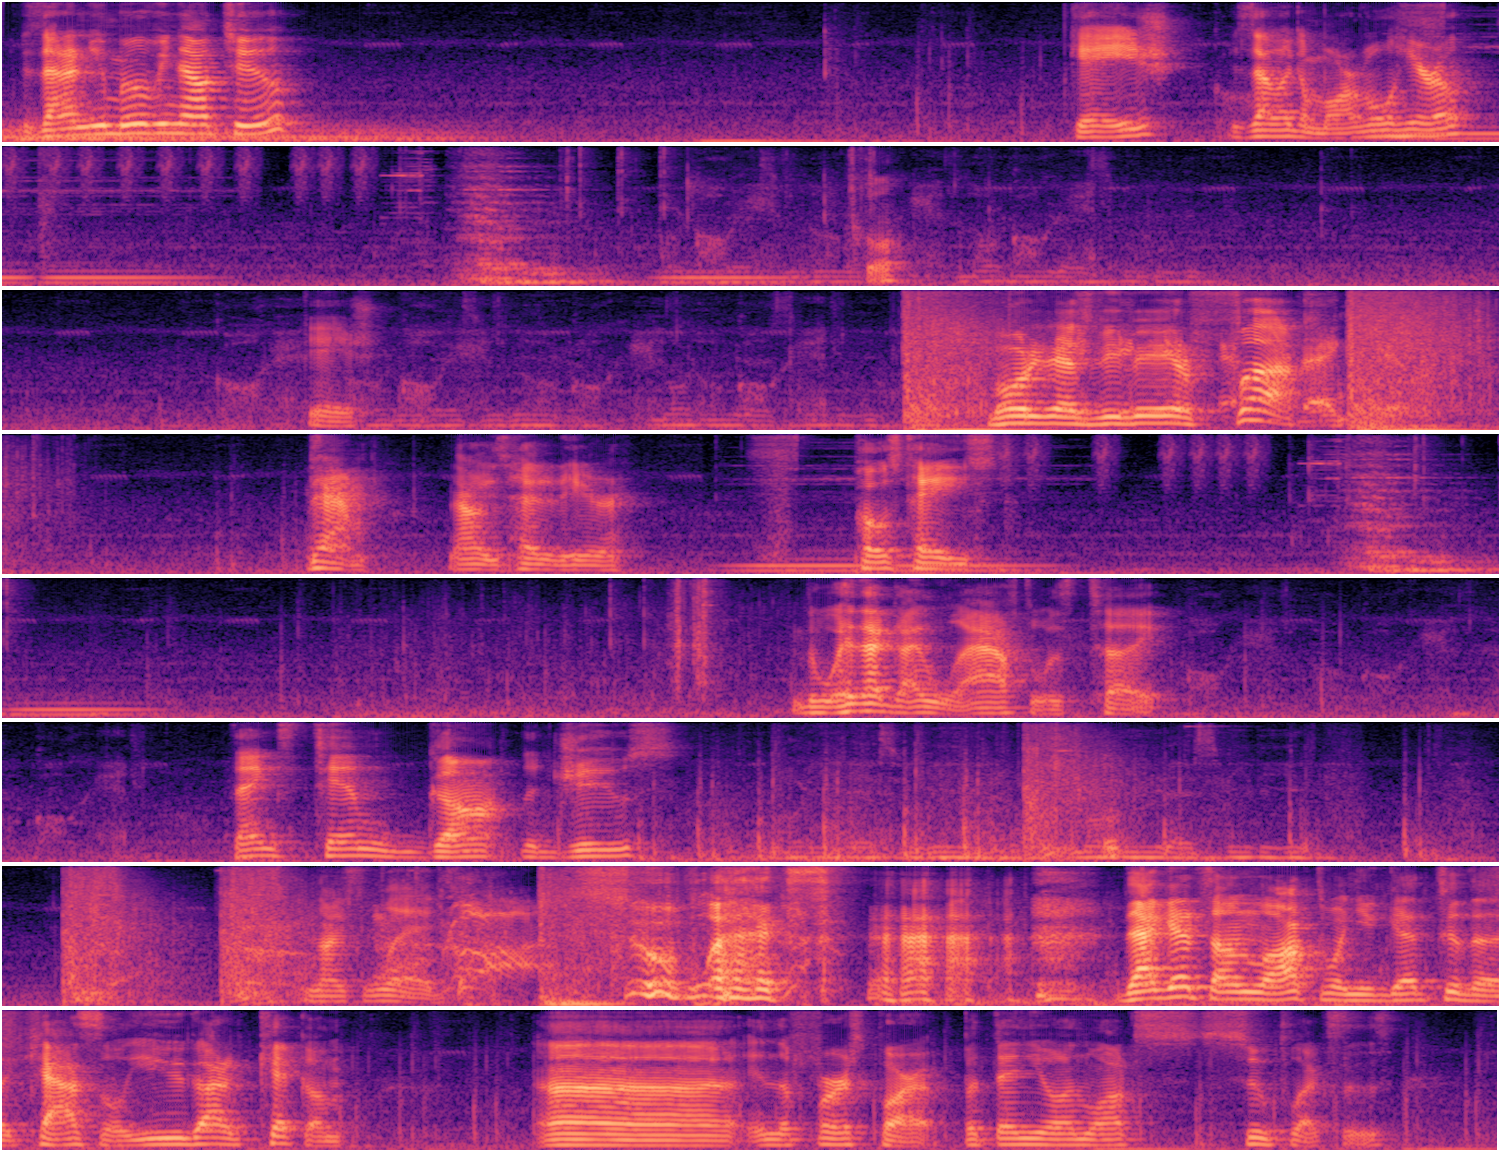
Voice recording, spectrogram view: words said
Is that a new movie now, too? Gage? Is that like a Marvel hero? Cool. Gage. Morirás vivir. Fuck! Thank you. Damn. Now he's headed here. Post haste. The way that guy laughed was tight. Thanks, Tim Got the juice. Nice leg. Suplex! that gets unlocked when you get to the castle. You gotta kick them uh, in the first part, but then you unlock suplexes.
